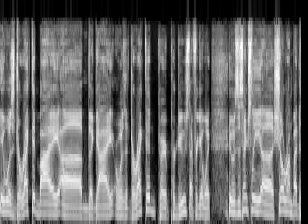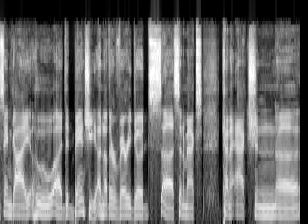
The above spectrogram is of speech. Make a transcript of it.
It was directed by uh, the guy, or was it directed, produced? I forget what. It was essentially a show run by the same guy who uh, did Banshee, another very good uh, Cinemax kind of action, uh,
